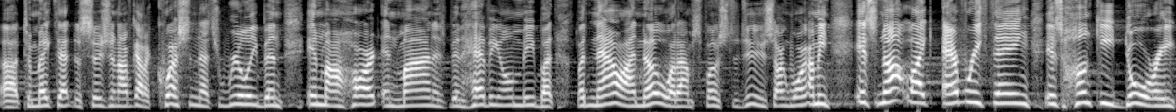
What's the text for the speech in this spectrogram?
uh, to make that decision. I've got a question that's really been in my heart and mind, has been heavy on me, but, but now I know what I'm supposed to do. So I can walk. I mean, it's not like everything is hunky dory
